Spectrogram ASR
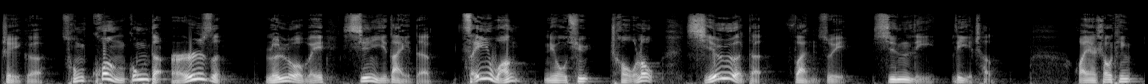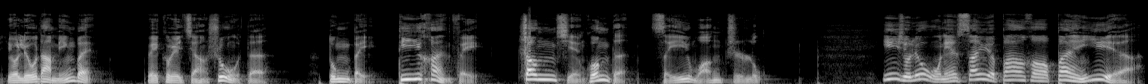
这个从矿工的儿子沦落为新一代的贼王、扭曲、丑陋、邪恶的犯罪心理历程。欢迎收听由刘大明白为各位讲述的东北低悍匪张显光的贼王之路。一九六五年三月八号半夜啊，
